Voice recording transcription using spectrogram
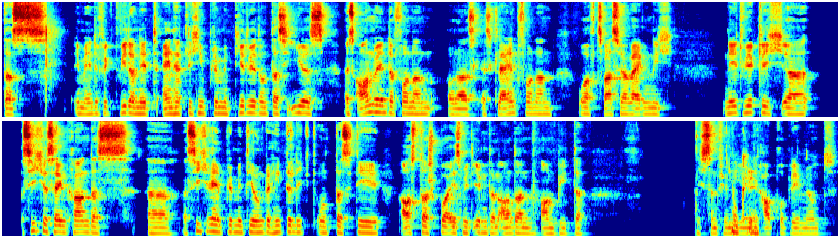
dass im Endeffekt wieder nicht einheitlich implementiert wird und dass ich als, als Anwender von einem oder als, als Client von einem OAuth 2 Server eigentlich nicht wirklich äh, sicher sein kann, dass äh, eine sichere Implementierung dahinter liegt und dass die austauschbar ist mit irgendeinem anderen Anbieter. Das sind für mich okay. die Hauptprobleme und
